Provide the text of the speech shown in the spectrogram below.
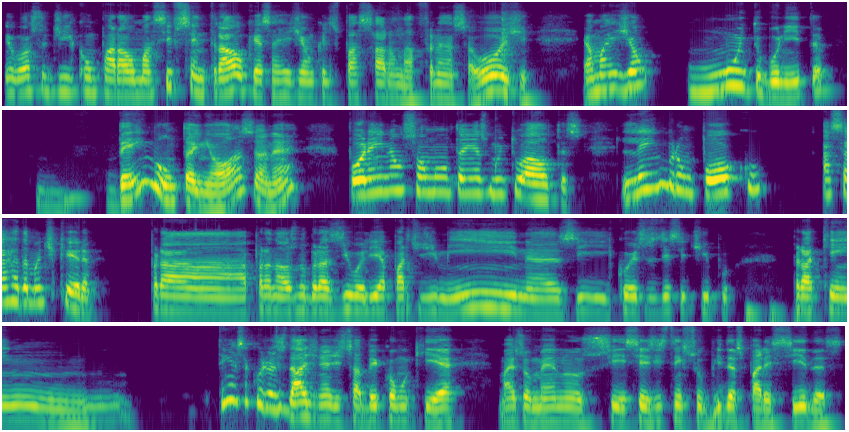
Eu gosto de comparar o Massif Central, que é essa região que eles passaram na França hoje, é uma região muito bonita, bem montanhosa, né? Porém, não são montanhas muito altas. Lembra um pouco a Serra da Mantiqueira para nós no Brasil ali a parte de Minas e coisas desse tipo para quem tem essa curiosidade né de saber como que é mais ou menos se, se existem subidas parecidas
